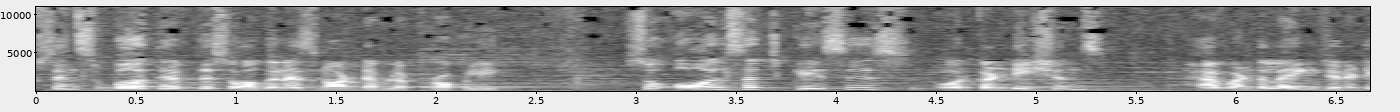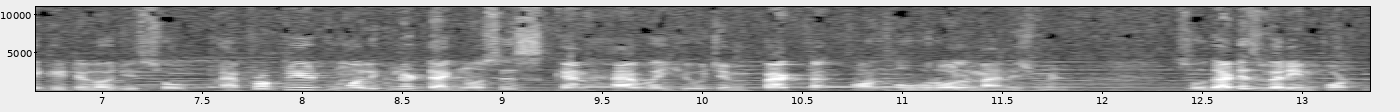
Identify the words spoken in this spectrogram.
since birth if this organ has not developed properly. So all such cases or conditions have underlying genetic etiology. So appropriate molecular diagnosis can have a huge impact on overall management. So that is very important.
